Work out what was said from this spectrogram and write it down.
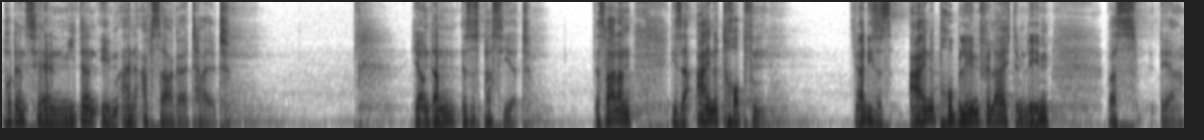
potenziellen Mietern eben eine Absage erteilt. Ja, und dann ist es passiert. Das war dann dieser eine Tropfen, ja, dieses eine Problem vielleicht im Leben, was der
